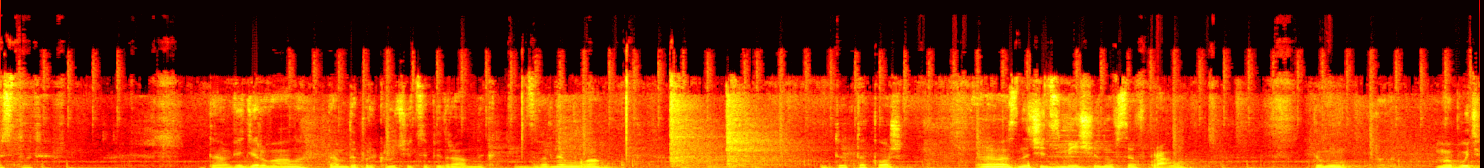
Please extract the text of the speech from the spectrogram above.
Ось тут. Там відірвало, там де прикручується підрамник. Звернемо увагу. І тут також. Е, значить, зміщено все вправо. Тому, е, мабуть,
